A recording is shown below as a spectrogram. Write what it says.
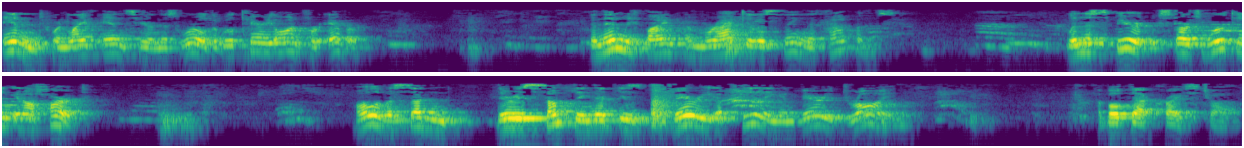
end when life ends here in this world that will carry on forever. And then we find a miraculous thing that happens. When the Spirit starts working in a heart, all of a sudden there is something that is very appealing and very drawing about that Christ child.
